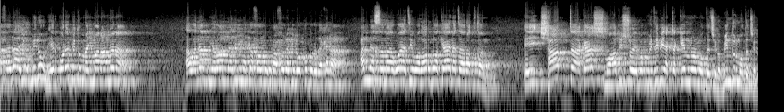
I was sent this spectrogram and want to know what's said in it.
আফালা ইউমিনুন? এরপরেও কি তোমরা ইমান আনবে না? কাফারু? কাফেররা কি লক্ষ্য করে দেখে না? আন্না সামাওয়াতি ওয়াল আরদা কানাতা রাতকান। এই সাতটা আকাশ, মহাবিশ্ব এবং পৃথিবী একটা কেন্দ্রের মধ্যে ছিল, বিন্দুর মধ্যে ছিল।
